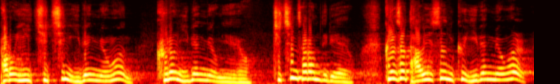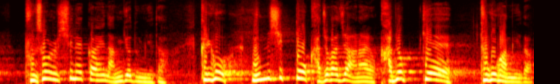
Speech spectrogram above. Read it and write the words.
바로 이 지친 200명은 그런 200명이에요. 지친 사람들이에요. 그래서 다윗은 그 200명을 부솔 시내가에 남겨둡니다. 그리고 음식도 가져가지 않아요. 가볍게 두고 갑니다.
